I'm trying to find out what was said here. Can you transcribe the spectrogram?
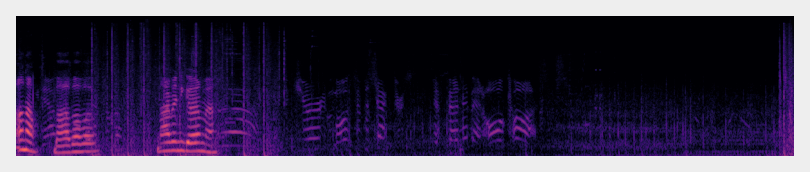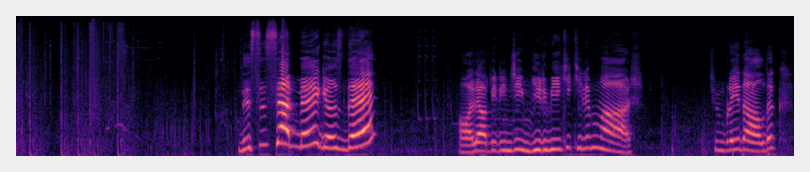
Anam. Ba ba ba. Bunlar beni görmüyor. Nesin sen be Gözde? Hala birinciyim. 22 kilim var. Şimdi burayı da aldık.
